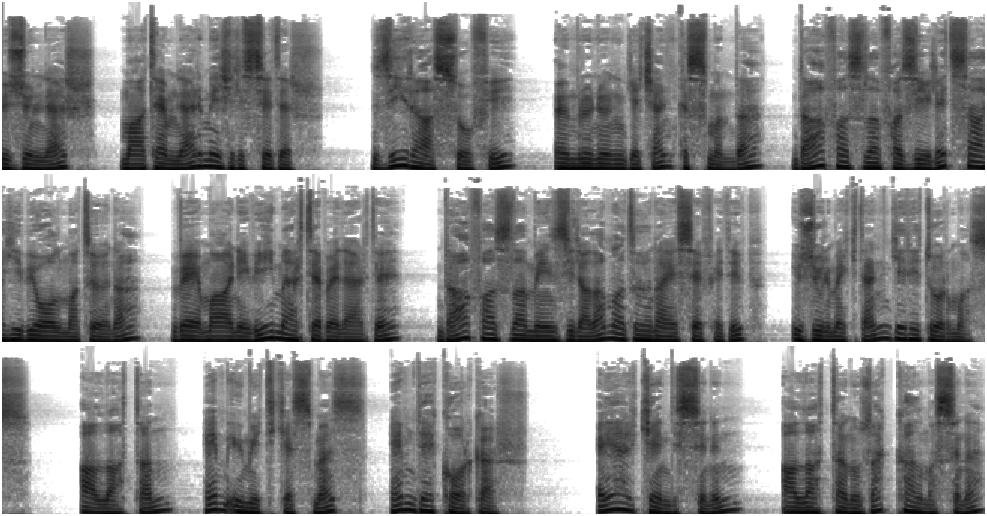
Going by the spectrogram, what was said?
hüzünler, matemler meclisidir. Zira sufi ömrünün geçen kısmında daha fazla fazilet sahibi olmadığına ve manevi mertebelerde daha fazla menzil alamadığına esef edip üzülmekten geri durmaz. Allah'tan hem ümit kesmez hem de korkar. Eğer kendisinin Allah'tan uzak kalmasına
